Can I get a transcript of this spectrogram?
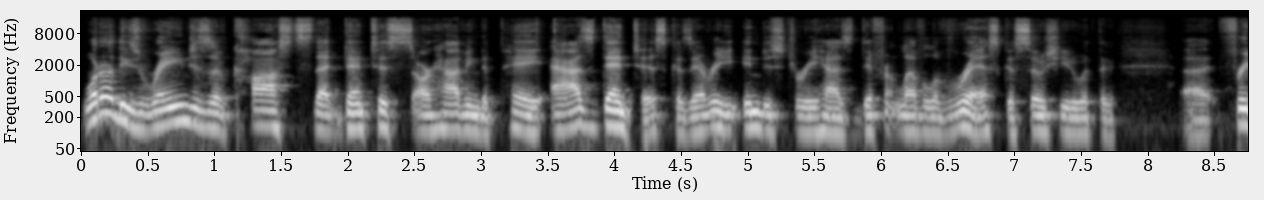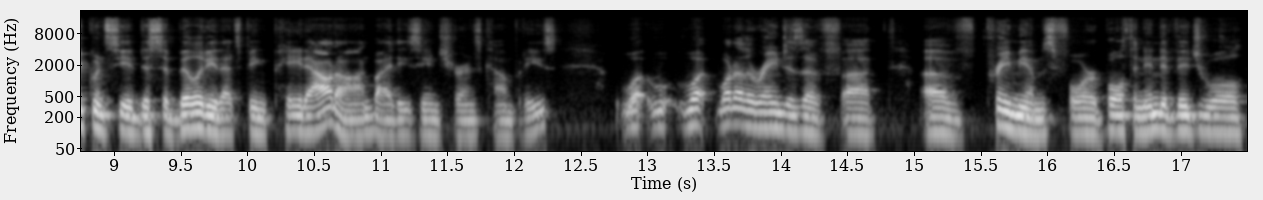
what are these ranges of costs that dentists are having to pay as dentists? Because every industry has different level of risk associated with the uh, frequency of disability that's being paid out on by these insurance companies. What what what are the ranges of uh, of premiums for both an individual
